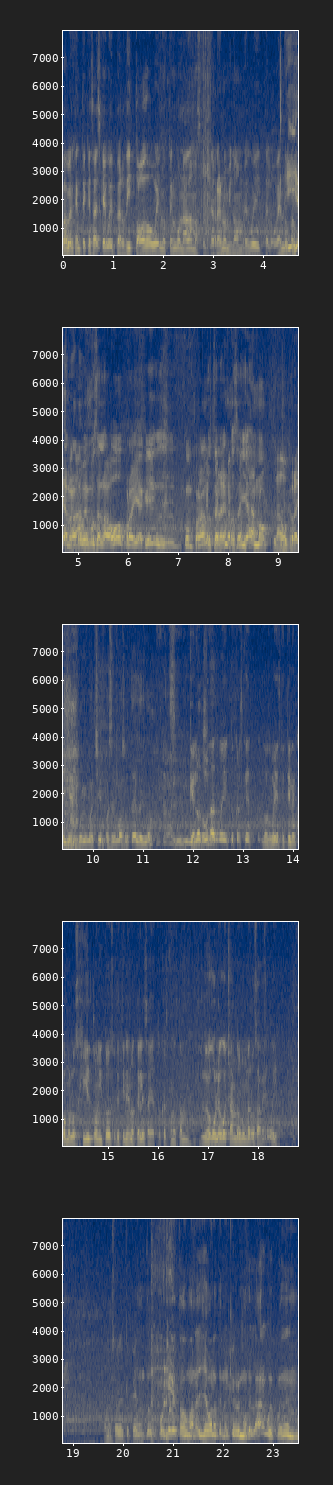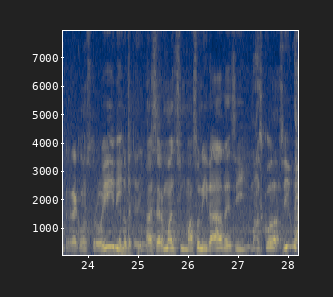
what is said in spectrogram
Va a haber gente que, ¿sabes qué, güey? Perdí todo, güey. No tengo nada más que el terreno a mi nombre, güey. Te lo vendo. Y ¿cuánto al rato vemos a la Oprah y aquellos comprando terrenos allá, ¿no? La Oprah y el... Machín para hacer más hoteles, ¿no? Sí, ¿Qué lo dudas, güey? ¿Tú crees que los güeyes que tienen como los Hilton y todo eso que tienen hoteles allá, tú crees que no están luego, luego echando números a ver, güey? Vamos a ver qué pedo. Entonces, Porque de todas maneras ya van a tener que remodelar, güey. Pueden reconstruir y Es lo que te digo. hacer más, más unidades y más cosas así, güey.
